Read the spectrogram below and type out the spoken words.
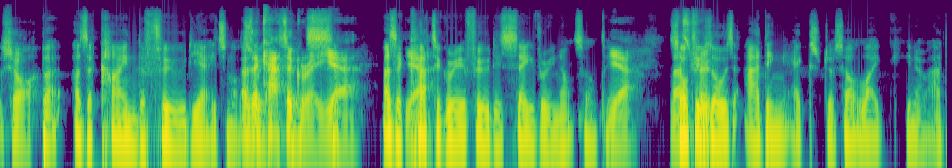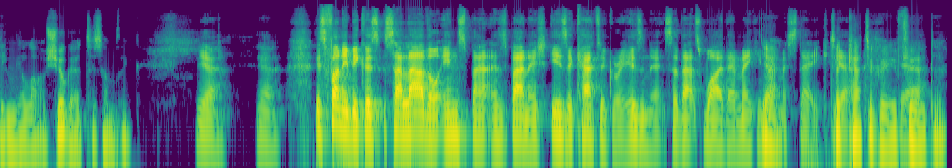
sure. but as a kind of food, yeah, it's not As a sweet. So category, it's- yeah, As a Yeah. category of food is savory, not salty. yeah. Salty is always adding extra salt, like you know, adding a lot of sugar to something. Yeah, yeah. It's funny because salado in, Spa- in Spanish is a category, isn't it? So that's why they're making Yeah, that mistake. It's a category of Yeah. food. The,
